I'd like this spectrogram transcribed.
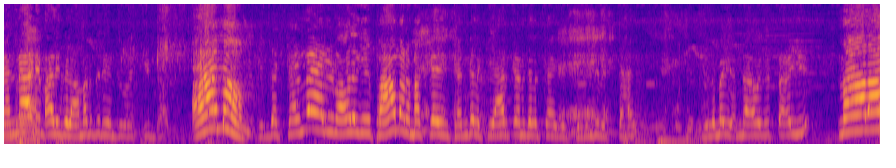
கண்ணாடி மாளிகையில் அமர்ந்து என்று வைக்கின்றார் ஆமாம். இந்த கண்ணாடி மாளிகை பாமர மக்களின் கண்களுக்கு யார் கண்களுக்காக தெரிந்து விட்டால் நிலைமை என்ன ஆகுது தாயி? மாலா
